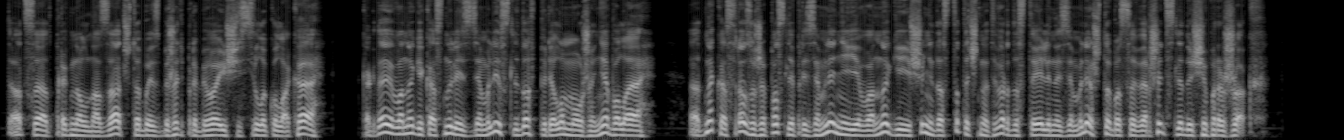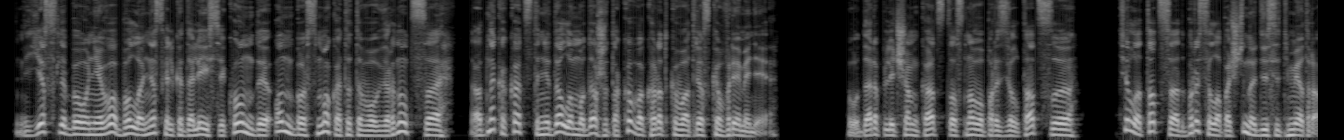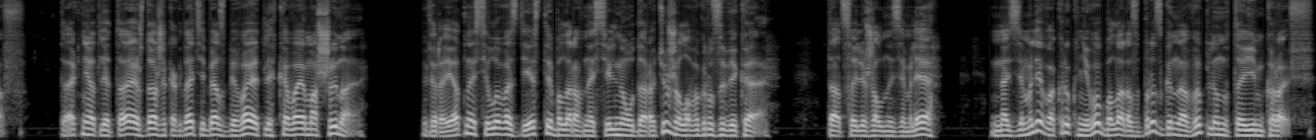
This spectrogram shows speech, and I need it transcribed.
Тация отпрыгнул назад, чтобы избежать пробивающей силы кулака. Когда его ноги коснулись земли, следов перелома уже не было. Однако сразу же после приземления его ноги еще недостаточно твердо стояли на земле, чтобы совершить следующий прыжок. Если бы у него было несколько долей секунды, он бы смог от этого увернуться, однако Кацта не дал ему даже такого короткого отрезка времени. Удар плечом Кацта снова поразил Тацию, тело Татсу отбросило почти на 10 метров. Так не отлетаешь, даже когда тебя сбивает легковая машина. Вероятно, сила воздействия была равносильна удару тяжелого грузовика. Тацу лежал на земле. На земле вокруг него была разбрызгана выплюнутая им кровь.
